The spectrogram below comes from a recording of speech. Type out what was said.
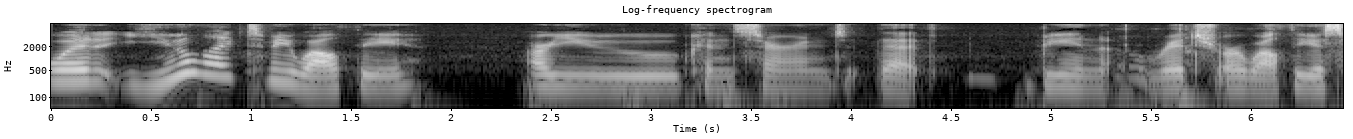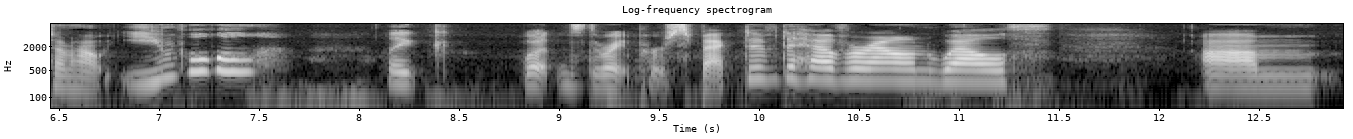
Would you like to be wealthy? Are you concerned that being rich or wealthy is somehow evil? Like, what is the right perspective to have around wealth? Um,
